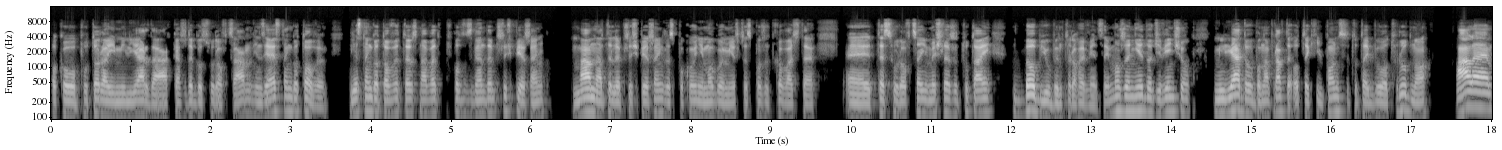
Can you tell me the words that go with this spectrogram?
około 1,5 miliarda każdego surowca, więc ja jestem gotowy. Jestem gotowy też nawet pod względem przyspieszeń. Mam na tyle przyspieszeń, że spokojnie mogłem jeszcze spożytkować te, yy, te surowce i myślę, że tutaj dobiłbym trochę więcej. Może nie do 9 miliardów, bo naprawdę o te killpointsy tutaj było trudno, ale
